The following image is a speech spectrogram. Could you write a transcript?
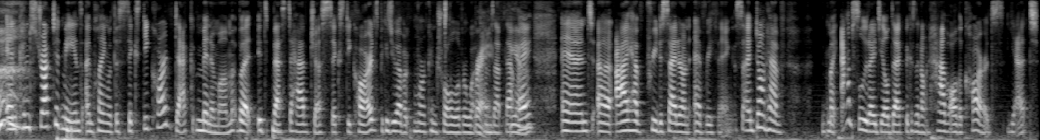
and constructed means I'm playing with a 60 card deck minimum, but it's best to have just 60 cards because you have a, more control over what Right, comes up that yeah. way. And uh, I have pre decided on everything. So I don't have my absolute ideal deck because I don't have all the cards yet.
